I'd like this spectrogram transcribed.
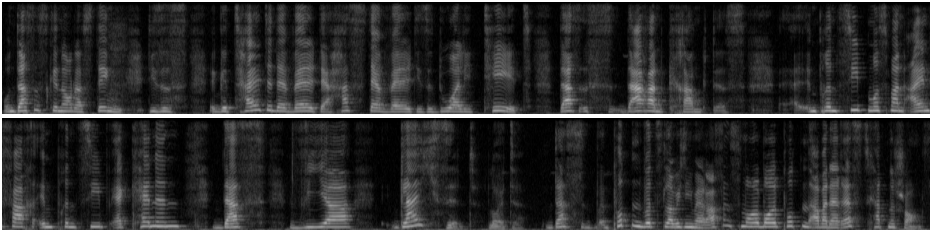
Und das ist genau das Ding. Dieses Geteilte der Welt, der Hass der Welt, diese Dualität, das ist, daran krankt es. Im Prinzip muss man einfach im Prinzip erkennen, dass wir gleich sind, Leute. Das Putten wird es, glaube ich, nicht mehr raffen, Smallball Putten, aber der Rest hat eine Chance.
